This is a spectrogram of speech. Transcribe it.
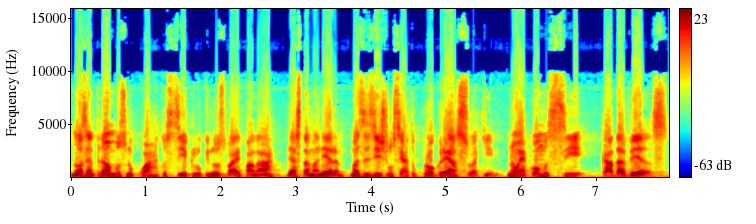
nós entramos no quarto ciclo que nos vai falar desta maneira, mas existe um certo progresso aqui. Não é como se cada vez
